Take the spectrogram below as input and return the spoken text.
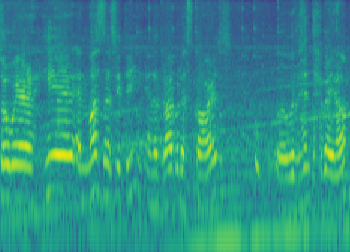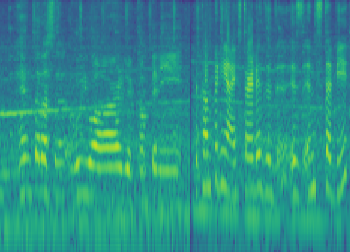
So we're here in Masdar City in the driverless cars uh, with Hind Hobeika. Hind, tell us uh, who you are, your company. The company I started is Instabeat.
